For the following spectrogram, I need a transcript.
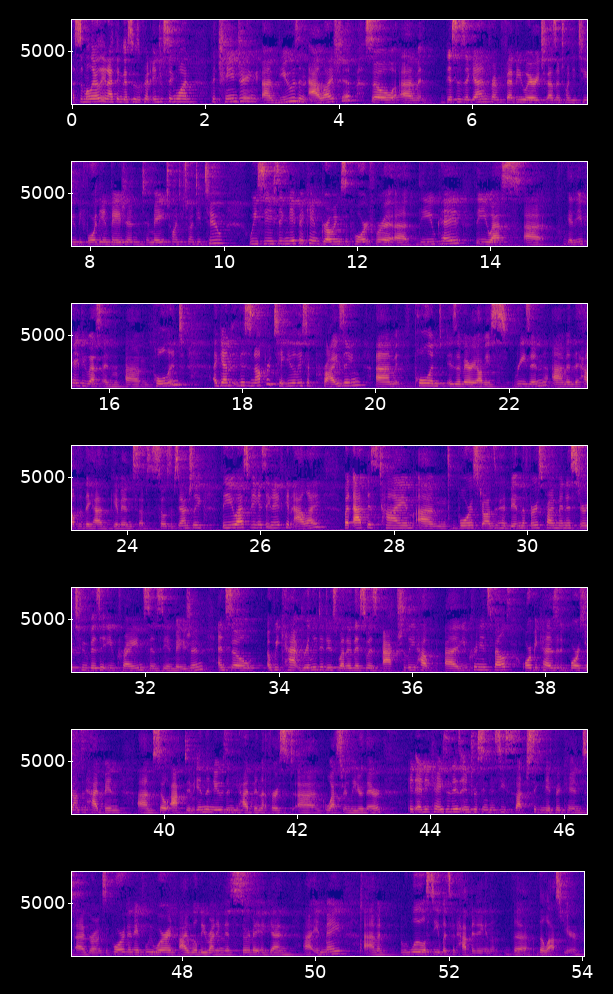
Uh, similarly, and I think this is a quite interesting one, the changing uh, views and allyship. So um, this is again from February 2022, before the invasion, to May 2022. We see significant growing support for uh, the UK, the US, uh, yeah, the UK, the US, and um, Poland Again, this is not particularly surprising. Um, Poland is a very obvious reason, um, and the help that they have given sub- so substantially. The US being a significant ally, but at this time, um, Boris Johnson had been the first prime minister to visit Ukraine since the invasion, and so uh, we can't really deduce whether this was actually how uh, Ukrainians felt or because Boris Johnson had been um, so active in the news and he had been that first um, Western leader there in any case, it is interesting to see such significant uh, growing support. And if we were, and I will be running this survey again uh, in May, um, and we'll see what's been happening in the, the, the last year.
